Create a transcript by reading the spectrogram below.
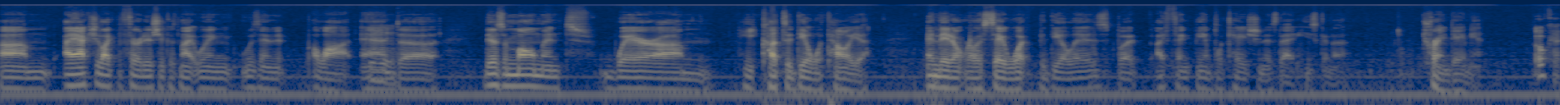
Um, I actually like the third issue because Nightwing was in it a lot, and uh, there's a moment where um, he cuts a deal with Talia, and they don't really say what the deal is, but I think the implication is that he's gonna train Damian Okay.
